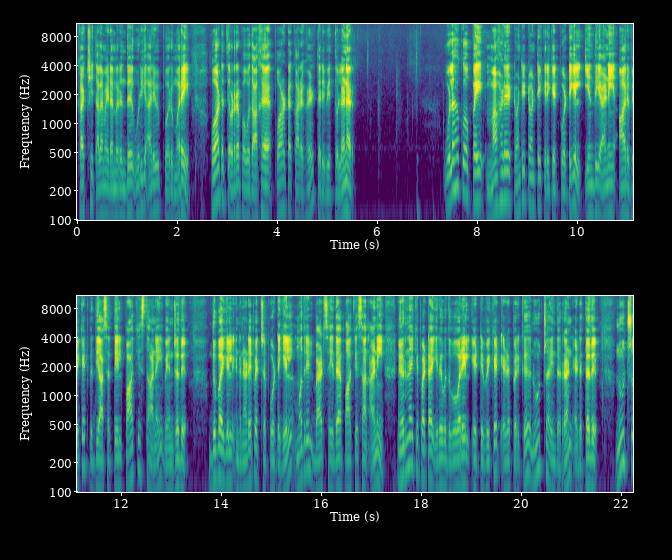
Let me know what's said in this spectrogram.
கட்சி தலைமையிடமிருந்து உரிய அறிவிப்பு வரும் வரை போராட்டத்தை தொடரப்போவதாக போராட்டக்காரர்கள் தெரிவித்துள்ளனர். உலகக்கோப்பை மகளிர் டுவெண்டி டுவெண்டி கிரிக்கெட் போட்டியில் இந்திய அணி ஆறு விக்கெட் வித்தியாசத்தில் பாகிஸ்தானை வென்றது. துபாயில் இன்று நடைபெற்ற போட்டியில் முதலில் பேட் செய்த பாகிஸ்தான் அணி நிர்ணயிக்கப்பட்ட இருபது ஓவரில் எட்டு விக்கெட் இழப்பிற்கு நூற்று ஐந்து ரன் எடுத்தது. நூற்று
